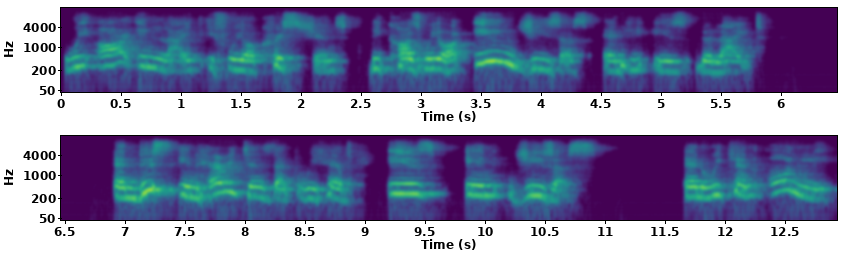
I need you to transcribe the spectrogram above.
we are in light if we are Christians because we are in Jesus and he is the light. And this inheritance that we have is in Jesus. And we can only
